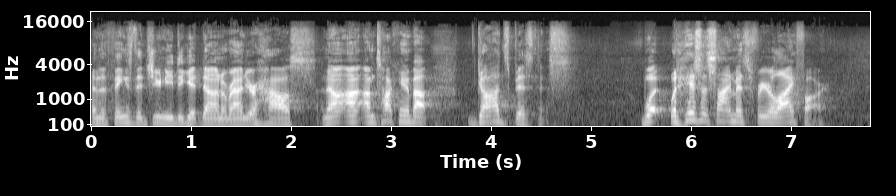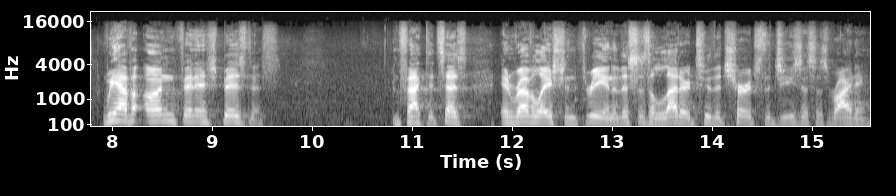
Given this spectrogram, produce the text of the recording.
and the things that you need to get done around your house. Now, I'm talking about God's business, what, what His assignments for your life are. We have unfinished business. In fact, it says in Revelation 3, and this is a letter to the church that Jesus is writing.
